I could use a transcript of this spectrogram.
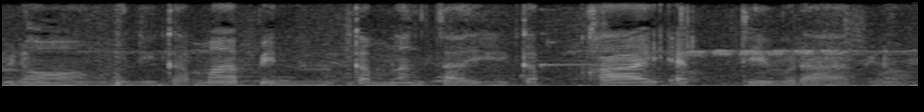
พี่น้องมือนี้ก็มาเป็นกำลังใจให้กับค่ายแอดเทวดาพี่น้อง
